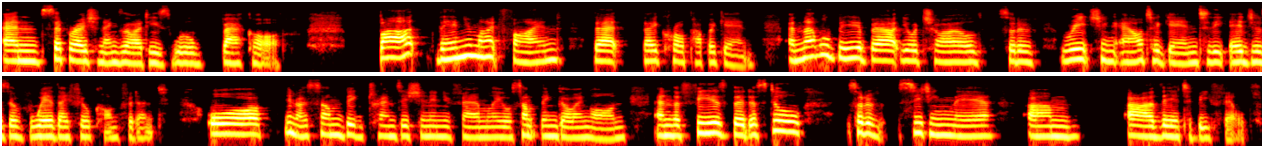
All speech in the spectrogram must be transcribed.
and separation anxieties will back off. But then you might find that they crop up again. And that will be about your child sort of reaching out again to the edges of where they feel confident or you know some big transition in your family or something going on and the fears that are still sort of sitting there um, are there to be felt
